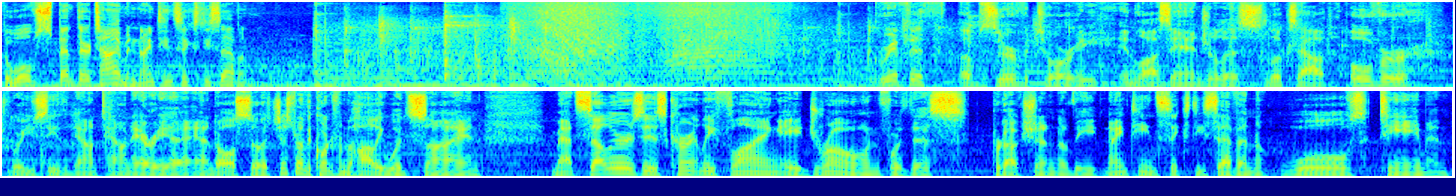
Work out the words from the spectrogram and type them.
the Wolves spent their time in 1967. Griffith Observatory in Los Angeles looks out over to where you see the downtown area, and also it's just around the corner from the Hollywood sign. Matt Sellers is currently flying a drone for this production of the 1967 Wolves team and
